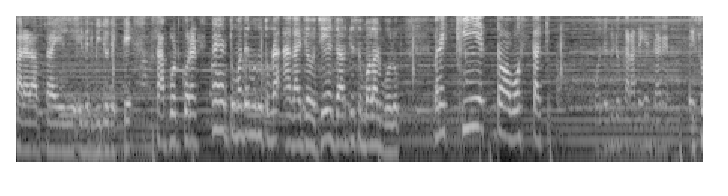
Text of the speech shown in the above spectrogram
পারেন আপনারা এদের ভিডিও দেখতে সাপোর্ট করেন? হ্যাঁ তোমাদের মতো তোমরা আগায় যাও, যে যার কিছু বলার বলুক। মানে কি একটা অবস্থা ওদের ভিডিও কারা দেখে জানেন? কিছু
